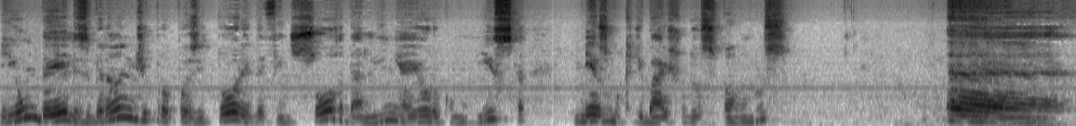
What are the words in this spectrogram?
e um deles, grande propositor e defensor da linha eurocomunista, mesmo que debaixo dos panos, é,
